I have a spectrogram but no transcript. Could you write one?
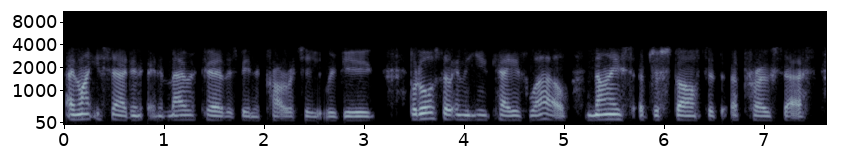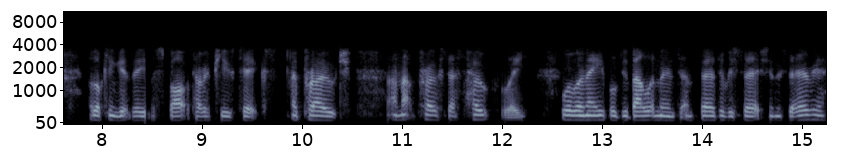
And like you said, in, in America, there's been a priority review, but also in the UK as well. NICE have just started a process looking at the Spark Therapeutics approach, and that process hopefully will enable development and further research in this area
